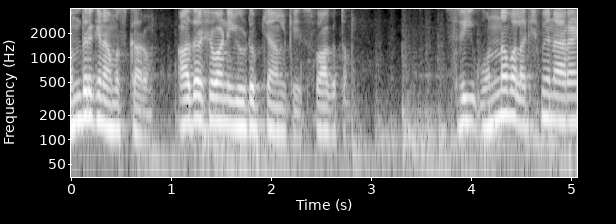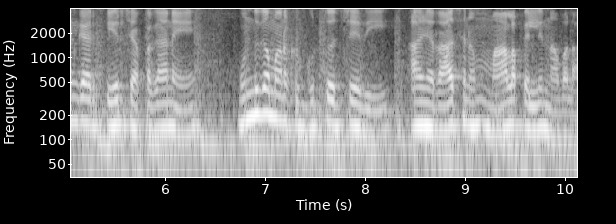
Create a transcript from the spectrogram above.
అందరికీ నమస్కారం. ఆదర్శవాణి యూట్యూబ్ ఛానల్కి స్వాగతం. శ్రీ ఉన్నవ లక్ష్మీనారాయణ గారి పేరు చెప్పగానే ముందుగా మనకు గుర్తొచ్చేది ఆయన రాసిన మాలపెల్లి నవల.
